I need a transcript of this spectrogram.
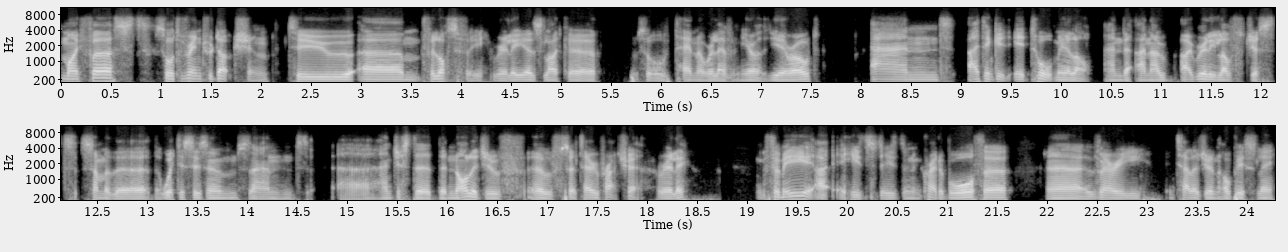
my first sort of introduction to um, philosophy, really, as like a sort of ten or eleven year year old and I think it, it taught me a lot, and and I, I really love just some of the, the witticisms and uh, and just the, the knowledge of, of Sir Terry Pratchett. Really, for me, I, he's he's an incredible author, uh, very intelligent, obviously,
